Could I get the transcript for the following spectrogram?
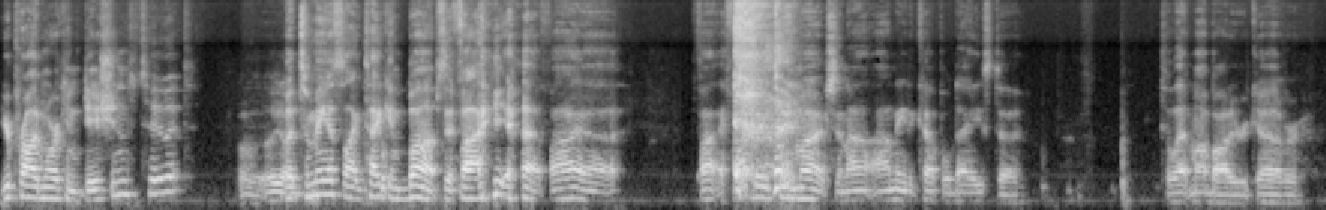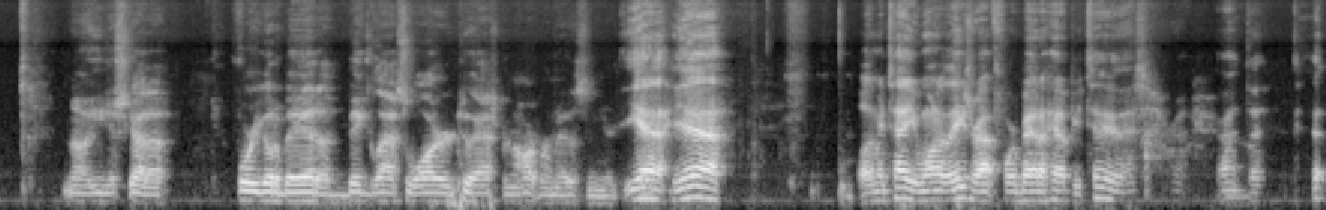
you're probably more conditioned to it. Yeah, But to me, it's like taking bumps. If I, yeah, if I, uh, if I, if I do too much, then I, I need a couple days to, to let my body recover. no, you just gotta before you go to bed, a big glass of water, two aspirin, and heartburn medicine. You're Yeah, yeah. Well, let me tell you, one of these right before bed will help you too. That's right. The,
